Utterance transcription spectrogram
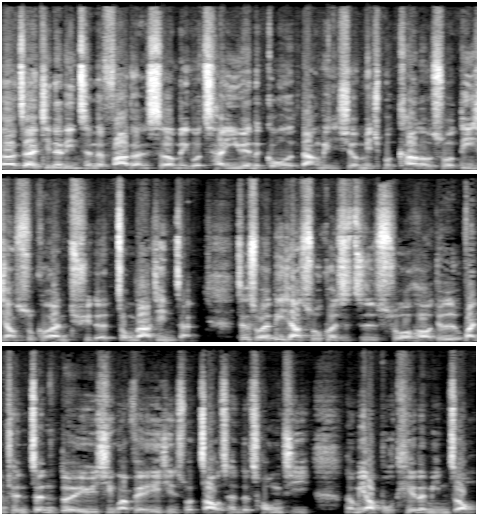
那在今天凌晨的发展是，美国参议院的共和党领袖 Mitch McConnell 说，定向纾困案取得重大进展。这个所谓定向纾困是指说，哈，就是完全针对于新冠肺炎疫情所造成的冲击，那么要补贴的民众，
